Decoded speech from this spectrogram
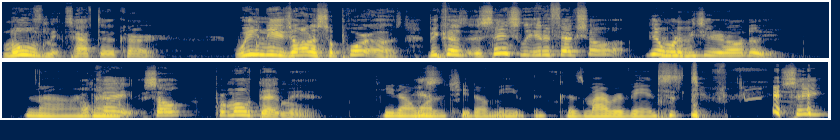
Movements have to occur. We need y'all to support us because essentially it affects y'all. You don't want to be mm-hmm. cheated on, do you? No, I don't. Okay, so promote that man. He don't want to cheat on me either because my revenge is different. See,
